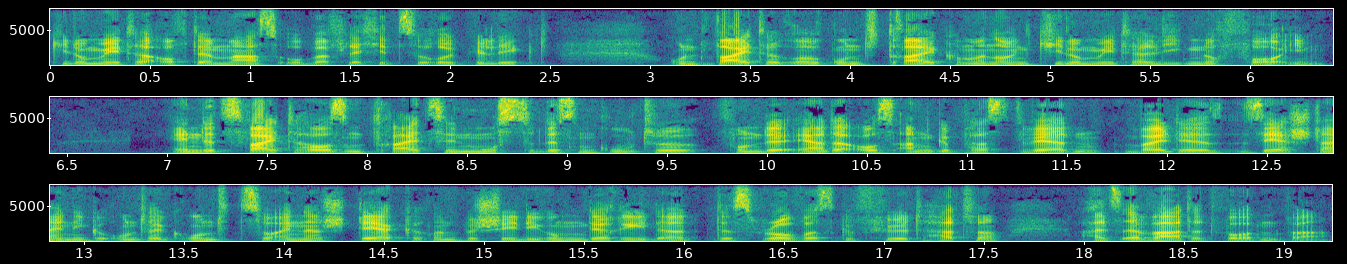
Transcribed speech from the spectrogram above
Kilometer auf der Marsoberfläche zurückgelegt und weitere rund 3,9 Kilometer liegen noch vor ihm Ende 2013 musste dessen Route von der Erde aus angepasst werden, weil der sehr steinige Untergrund zu einer stärkeren Beschädigung der Räder des Rovers geführt hatte, als erwartet worden war.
